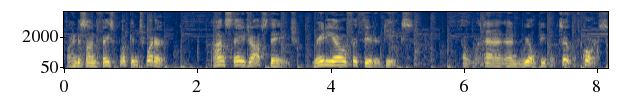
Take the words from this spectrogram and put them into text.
Find us on Facebook and Twitter. Onstage Offstage, radio for theater geeks. Oh, and, and real people too, of course.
